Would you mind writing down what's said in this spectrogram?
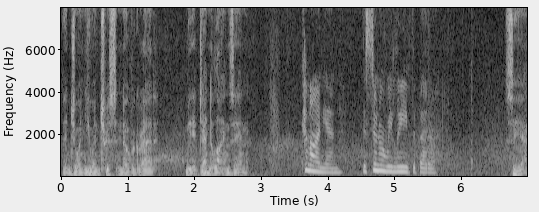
then join you and Triss in Novigrad. Meet at Dandelion's Inn. Come on, Yen. The sooner we leave, the better. See ya.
